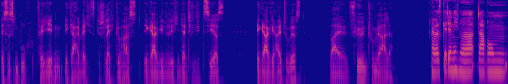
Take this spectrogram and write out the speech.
ist es ein Buch für jeden, egal welches Geschlecht du hast, egal wie du dich identifizierst, egal wie alt du bist, weil fühlen tun wir alle. Aber es geht ja nicht nur darum,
